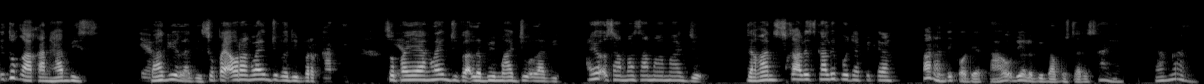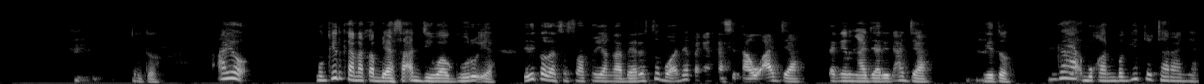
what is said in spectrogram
Itu nggak akan habis. Ya. Bagi lagi supaya orang lain juga diberkati. Supaya ya. yang lain juga lebih maju lagi. Ayo sama-sama maju. Jangan sekali-sekali punya pikiran, ah nanti kalau dia tahu dia lebih bagus dari saya. Jangan. Gitu. Ayo. Mungkin karena kebiasaan jiwa guru ya. Jadi kalau sesuatu yang nggak beres tuh bawaannya pengen kasih tahu aja, pengen ngajarin aja, hmm. gitu. Enggak, bukan begitu caranya.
